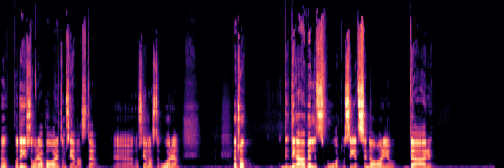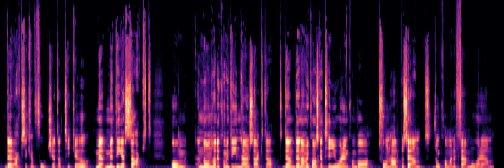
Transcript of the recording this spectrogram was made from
upp. Och Det är så det har varit de senaste, eh, de senaste åren. Jag tror att det är väldigt svårt att se ett scenario där, där aktier kan fortsätta ticka upp. Men med det sagt, om någon hade kommit in här och sagt att den, den amerikanska tioåringen kommer vara 2,5% de kommande fem åren,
